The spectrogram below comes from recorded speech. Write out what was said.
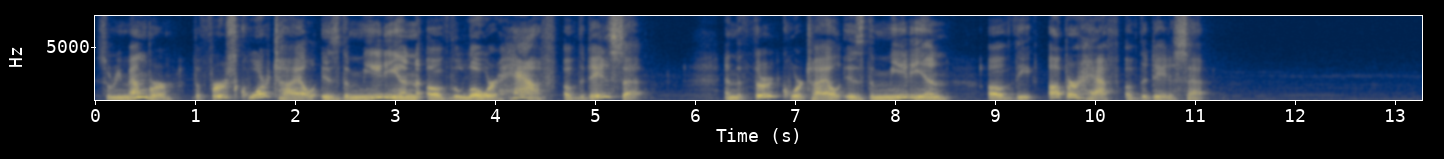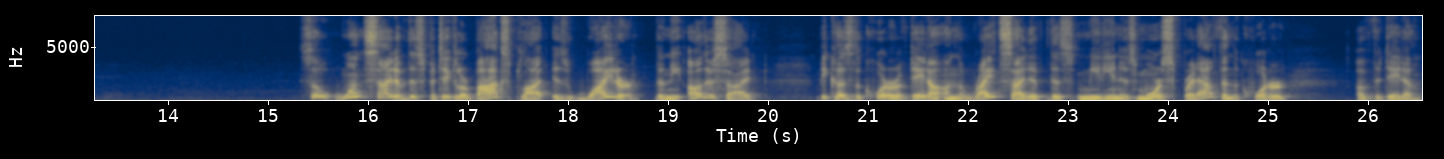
So remember, the first quartile is the median of the lower half of the data set. And the third quartile is the median of the upper half of the data set. So one side of this particular box plot is wider than the other side because the quarter of data on the right side of this median is more spread out than the quarter of the data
